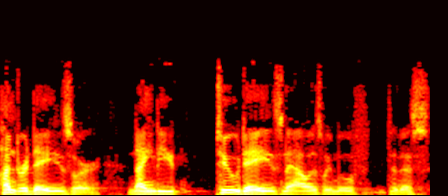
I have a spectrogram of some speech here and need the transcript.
100 days or 92 days now as we move to this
